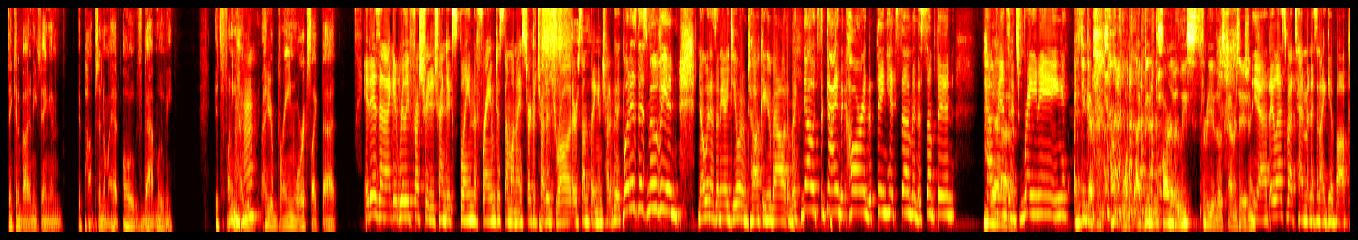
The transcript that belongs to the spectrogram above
thinking about anything, and it pops into my head. Oh, it was that movie. It's funny how your how your brain works like that. It is. And I get really frustrated trying to explain the frame to someone. I start to try to draw it or something and try to be like, what is this movie? And no one has any idea what I'm talking about. I'm like, no, it's the guy in the car and the thing hits them and the something happens Yeah. and it's raining. I think I've been part of one. I've been a part of at least three of those conversations. Yeah. They last about 10 minutes and I give up.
